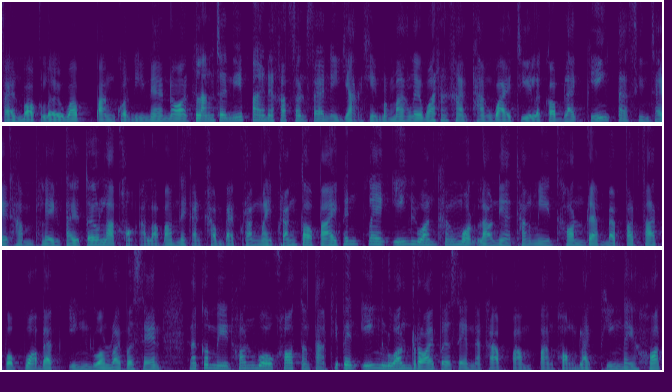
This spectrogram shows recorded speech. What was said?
ฟนๆบอกเลยว่าปังกว่านี้แน่นอน หลังจากนี้ไปนะครับแฟนๆเนี่ยอยากเห็นมากๆเลยว่าถ้าหากทาง YG แล้วก็ Blackpink ตัดสินใจทำเพลงไตเติลหลักของอัลบั้มในการคัมแบ็กครั้งใหม่ครั้งต่อไปเป็นเพลงอิงล้วนทั้งหมดแล้วเนี่ยทั้งมีทอนแรปแบบฟาดฟาดป๊อบๆแบบอิงล้วน 100%แล้วก็มีท่อนโวคอลต่างๆ ที่เป็นอิงล้วน 100%นะครับ ความปังของ Blackpink ใน Hot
